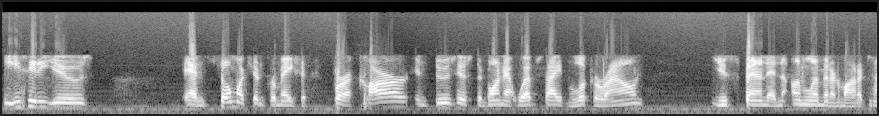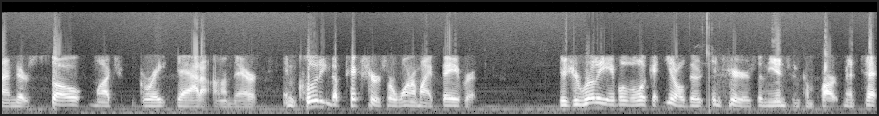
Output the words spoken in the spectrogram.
Easy to use and so much information. For a car enthusiast to go on that website and look around, you spend an unlimited amount of time. There's so much great data on there, including the pictures are one of my favorite. Because you're really able to look at, you know, the interiors in the engine compartment. To,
